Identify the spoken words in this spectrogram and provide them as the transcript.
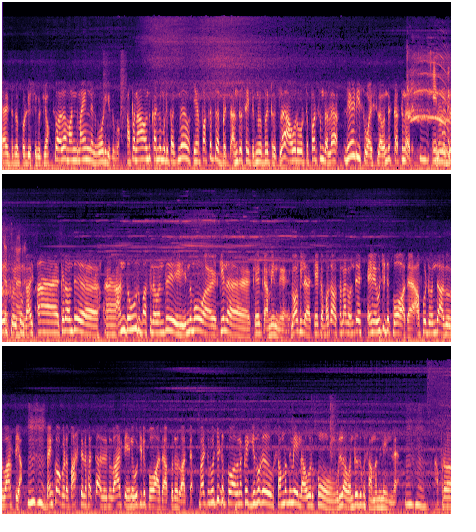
டேரக்டர் ப்ரொடியூசர்கிட்டயும் ஸோ அதான் மைண்ட்ல எனக்கு ஓடிக்கிட்டு இருக்கும். அப்ப நான் வந்து கண்ணு மூடி பார்த்தீங்கன்னா என் பக்கத்து பெட் அந்த சைடு இன்னொரு பெட் இருக்குல்ல அவர் ஒருத்தர் படுத்திருந்தால லேடிஸ் வாய்ஸ்ல வந்து கத்துனாரு. கீழே வந்து அந்த ஊர் பஸ்ல வந்து என்னமோ ஆஹ் கீழே கேட்க ஐ மீன் லாபில கேட்கும் போது அவர் சொன்னாங்க வந்து என்னை விட்டுட்டு போகாத. அப்படி வந்து அது ஒரு வார்த்தையா. பெங்கோக்கோட பாஷையில வந்து அது ஒரு வார்த்தை என்னை விட்டுட்டு போகாத அப்படின்னு ஒரு வார்த்தை. பட் விட்டுட்டு போகாதனுக்கு இவங்க சம்மந்தமே இல்லை. அவருக்கும் உள்ள வந்ததுக்கும் சம்மந்தமே இல்லை. அப்புறம்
